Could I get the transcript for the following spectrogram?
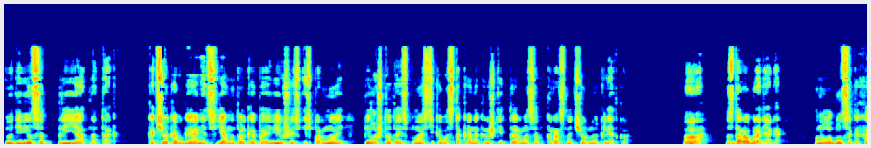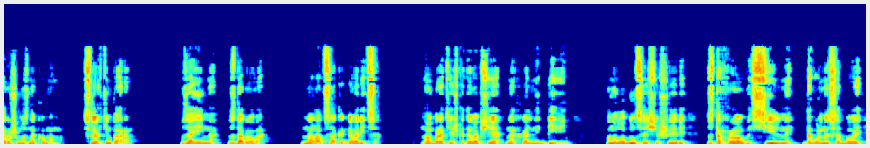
И удивился приятно так. Качок-афганец, явно только появившись из парной, пила что-то из пластикового стакана крышки термоса в красно-черную клетку. «О, здорово, бродяга!» Он улыбнулся как хорошему знакомому. «С легким паром». «Взаимно. Здорово. На ловца, как говорится». «Ну, братишка, ты вообще нахальный бивень». Он улыбнулся еще шире, здоровый, сильный, довольный собой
